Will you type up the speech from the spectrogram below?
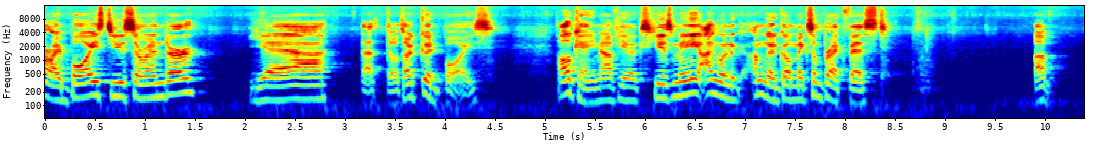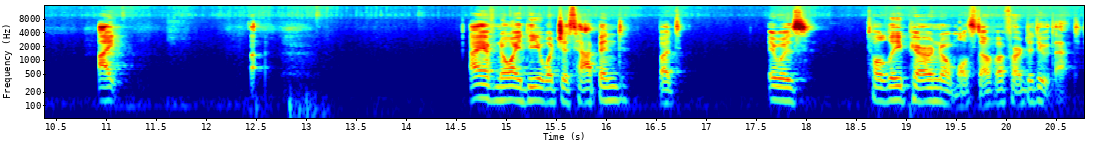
Alright, boys, do you surrender? Yeah. That those are good boys. Okay, now if you'll excuse me, I'm gonna I'm gonna go make some breakfast. Uh, I. uh, I have no idea what just happened, but it was totally paranormal stuff of her to do that.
